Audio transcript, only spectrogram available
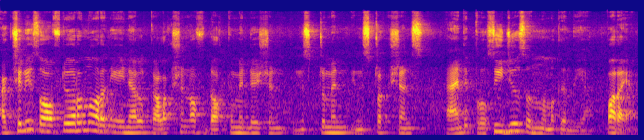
ആക്ച്വലി സോഫ്റ്റ്വെയർ എന്ന് പറഞ്ഞു കഴിഞ്ഞാൽ collection of documentation instrument instructions and procedures എന്ന് നമുക്ക് എന്ത് ചെയ്യാം? പറയാം.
